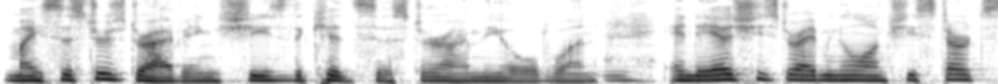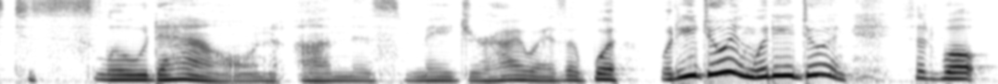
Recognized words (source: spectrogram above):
My sister's driving. She's the kid sister. I'm the old one. And as she's driving along, she starts to slow down on this major highway. I was like, "What? What are you doing? What are you doing?" She said, "Well,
